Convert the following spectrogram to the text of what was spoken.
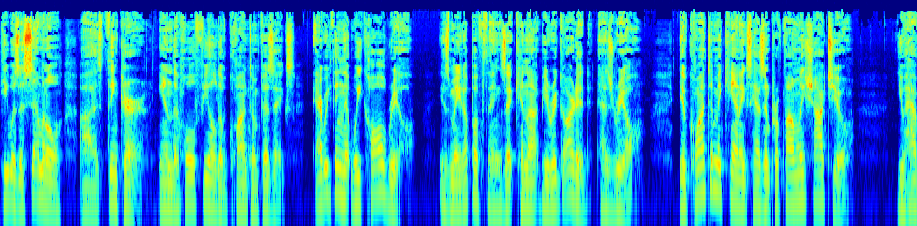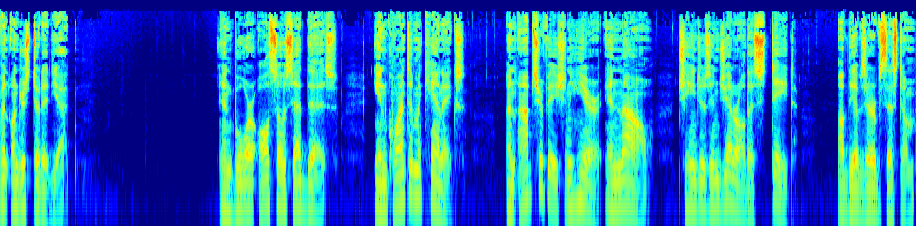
He was a seminal uh, thinker in the whole field of quantum physics. Everything that we call real is made up of things that cannot be regarded as real. If quantum mechanics hasn't profoundly shocked you, you haven't understood it yet. And Bohr also said this In quantum mechanics, an observation here and now changes in general the state of the observed system.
